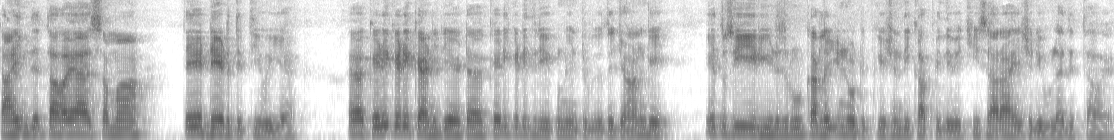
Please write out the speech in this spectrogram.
ਟਾਈਮ ਦਿੱਤਾ ਹੋਇਆ, ਸਮਾਂ ਤੇ ਡੇਟ ਦਿੱਤੀ ਹੋਈ ਹੈ। ਕਿਹੜੇ ਕਿਹੜੇ ਕੈਂਡੀਡੇਟ ਕਿਹੜੀ ਕਿਹੜੀ ਤਰੀਕ ਨੂੰ ਇੰਟਰਵਿਊ ਤੇ ਜਾਣਗੇ, ਇਹ ਤੁਸੀਂ ਰੀਡ ਜ਼ਰੂਰ ਕਰ ਲਓ ਜੀ ਨੋਟੀਫਿਕੇਸ਼ਨ ਦੀ ਕਾਪੀ ਦੇ ਵਿੱਚ ਹੀ ਸਾਰਾ ਇਹ ਸ਼ਡਿਊਲ ਹੈ ਦਿੱਤਾ ਹੋਇਆ।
